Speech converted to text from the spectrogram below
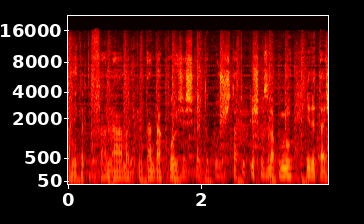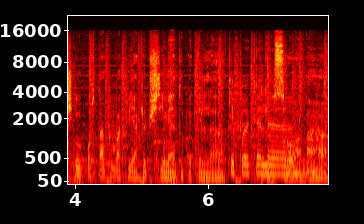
é que ele te fala como que ele te anda coisas que ele te gosta tudo que as coisas lá para mim é detalhes importantes para criar aquele vestimento para aquela, que para aquela... pessoa uhum.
